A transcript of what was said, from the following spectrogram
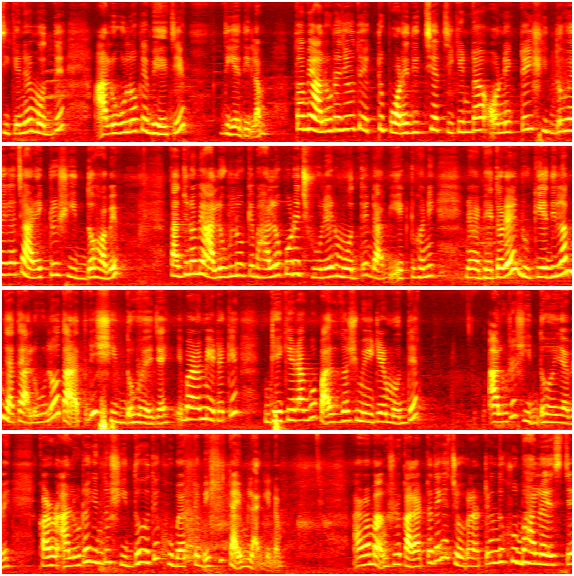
চিকেনের মধ্যে আলুগুলোকে ভেজে দিয়ে দিলাম। তো আমি আলুটা যেহেতু একটু পরে দিচ্ছি আর চিকেনটা অনেকটাই সিদ্ধ হয়ে গেছে, আর একটু সিদ্ধ হবে। তার জন্য আমি আলুগুলোকে ভালো করে ঝোলের মধ্যে ডাবি একটুখানি ভেতরে ঢুকিয়ে দিলাম যাতে আলুগুলো তাড়াতাড়ি সিদ্ধ হয়ে যায়। এবার আমি এটাকে ঢেকে রাখব পাঁচ দশ মিনিটের মধ্যে, আলুটা সিদ্ধ হয়ে যাবে। কারণ আলুটা কিন্তু সিদ্ধ হতে খুব একটা বেশি টাইম লাগে না। আর আমার মাংসের কালারটা দেখেছ? কালারটা কিন্তু খুব ভালো এসছে।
